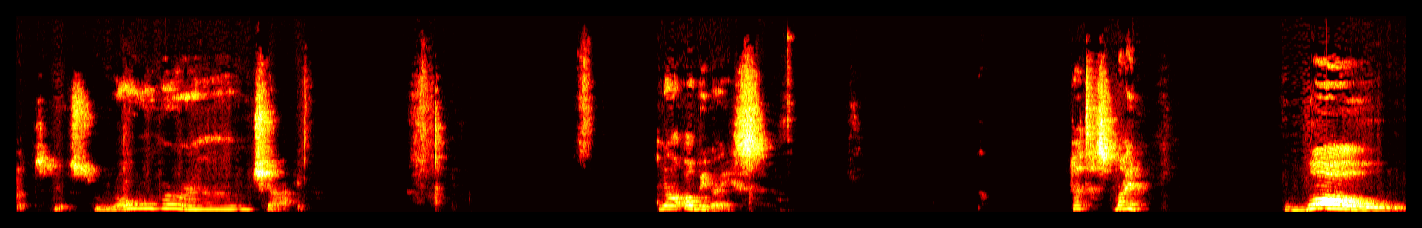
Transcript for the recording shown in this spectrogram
Let's just roll around China. No, I'll be nice. That's mine. Whoa!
